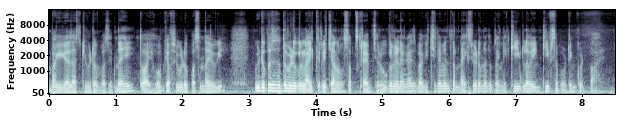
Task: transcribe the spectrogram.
बाकी गैस आज की वीडियो में बस इतना ही। तो आई होप कि आपसे वीडियो पसंद आई होगी। वीडियो पसंद है तो वीडियो को लाइक करके चैनल को सब्सक्राइब ज़रूर कर लेना गैस बाकी चले मिलते हैं नेक्स्ट वीडियो में। तब तक keep loving keep supporting good bye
